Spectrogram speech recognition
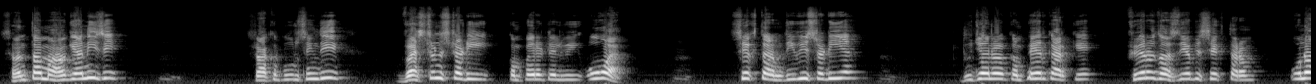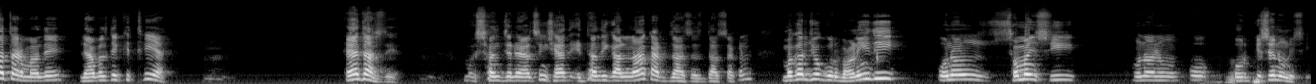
ਸੰਤਾ ਮਹਾਗਿਆਨੀ ਸੀ। ਸ਼ਰਕਪੂਰ ਸਿੰਘ ਦੀ ਵੈਸਟਰਨ ਸਟੱਡੀ ਕੰਪੈਰੀਟਿਵਲੀ ਉਹ ਹੈ। ਸਿੱਖ ਧਰਮ ਦੀ ਵੀ ਸਟੱਡੀ ਹੈ। ਦੂਜਿਆਂ ਨਾਲ ਕੰਪੇਅਰ ਕਰਕੇ ਫਿਰ ਉਹ ਦੱਸਦੇ ਆ ਵੀ ਸਿੱਖ ਧਰਮ ਉਹਨਾਂ ਧਰਮਾਂ ਦੇ ਲੈਵਲ ਤੇ ਕਿੱਥੇ ਹੈ ਇਹ ਦੱਸਦੇ ਆ। ਸੰਤ ਜਰਨੈਲ ਸਿੰਘ ਸ਼ਾਇਦ ਇਦਾਂ ਦੀ ਗੱਲ ਨਾ ਕਰ ਦੱਸ ਦੱਸ ਸਕਣ, ਮਗਰ ਜੋ ਗੁਰਬਾਣੀ ਦੀ ਉਹਨਾਂ ਨੂੰ ਸਮਝ ਸੀ, ਉਹਨਾਂ ਨੂੰ ਉਹ ਹੋਰ ਕਿਸੇ ਨੂੰ ਨਹੀਂ ਸੀ।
